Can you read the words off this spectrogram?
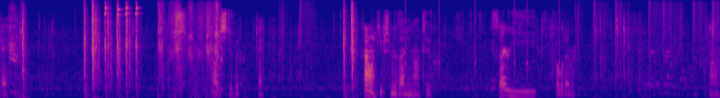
Okay. That was stupid. Okay. Kinda wanna keep smooth lighting on too. Sorry. But whatever. Uh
